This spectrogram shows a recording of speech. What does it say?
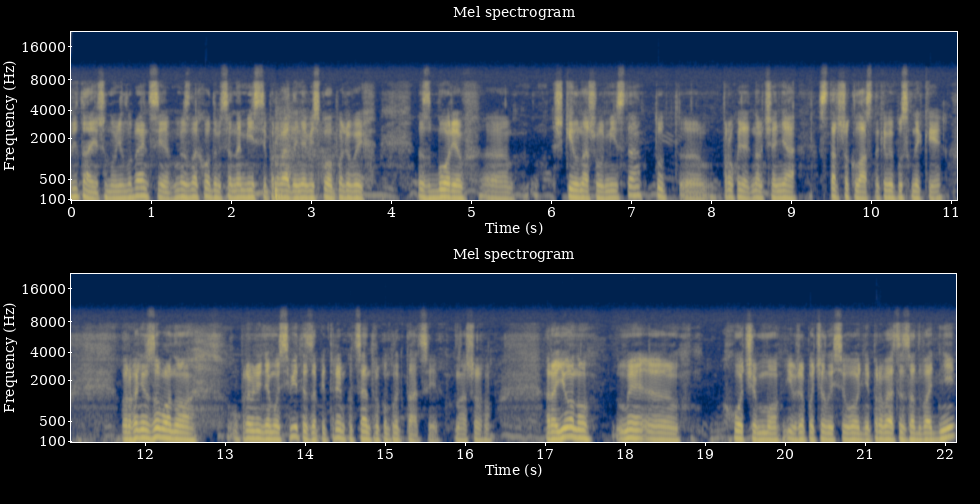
Вітаю, шановні лубенці. Ми знаходимося на місці проведення військово-польових зборів е, шкіл нашого міста. Тут е, проходять навчання старшокласники, випускники. Організовано управлінням освіти за підтримку центру комплектації нашого району. Ми е, хочемо і вже почали сьогодні провести за два дні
